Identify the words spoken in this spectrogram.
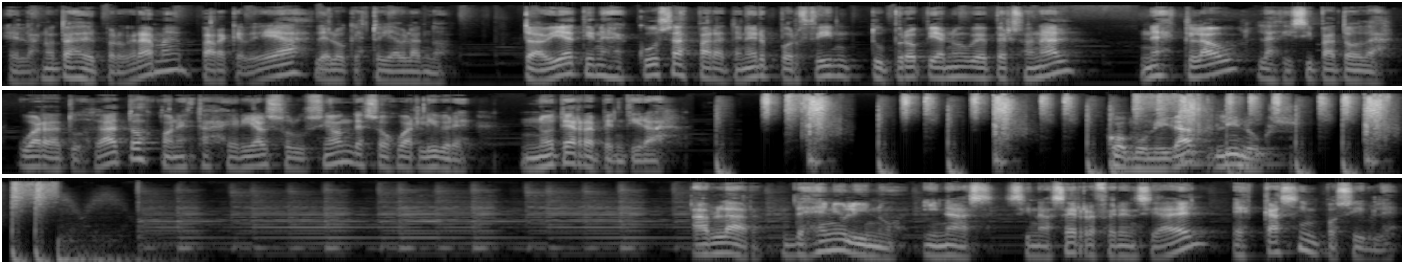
en las notas del programa para que veas de lo que estoy hablando. ¿Todavía tienes excusas para tener por fin tu propia nube personal? Nextcloud las disipa todas. Guarda tus datos con esta genial solución de software libre. No te arrepentirás. Comunidad Linux. Hablar de GNU Linux y NAS sin hacer referencia a él es casi imposible.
